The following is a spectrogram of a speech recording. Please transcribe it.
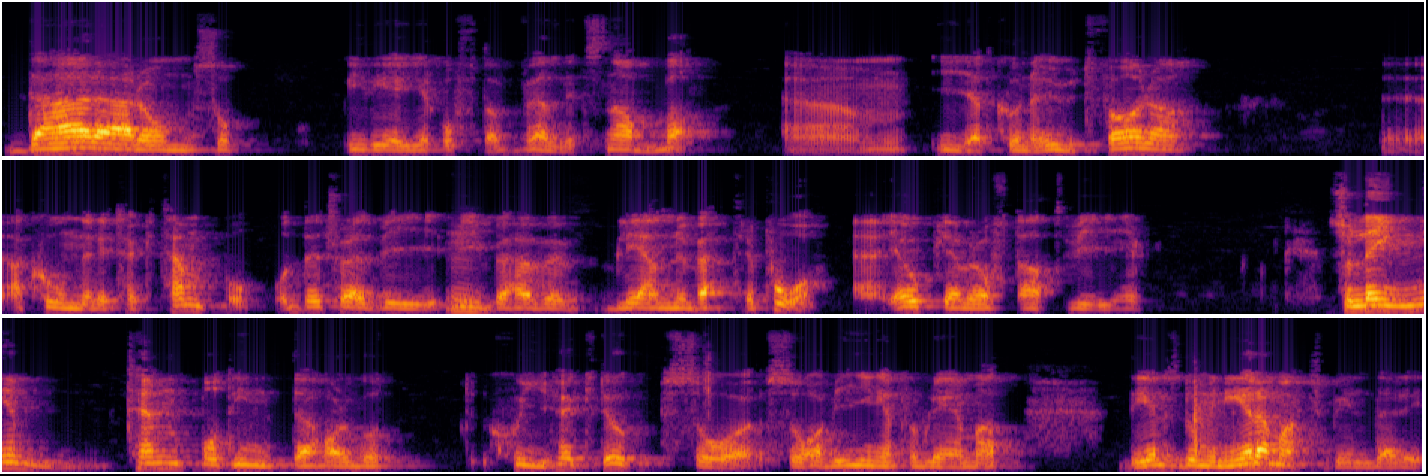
där är de så i regel ofta väldigt snabba eh, i att kunna utföra Eh, aktioner i ett högt tempo och det tror jag att vi, mm. vi behöver bli ännu bättre på. Eh, jag upplever ofta att vi så länge tempot inte har gått skyhögt upp så, så har vi inga problem att dels dominera matchbilder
